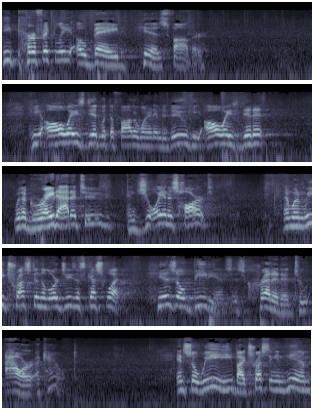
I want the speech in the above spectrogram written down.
He perfectly obeyed his Father. He always did what the Father wanted him to do. He always did it with a great attitude and joy in his heart. And when we trust in the Lord Jesus, guess what? His obedience is credited to our account. And so we, by trusting in Him,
